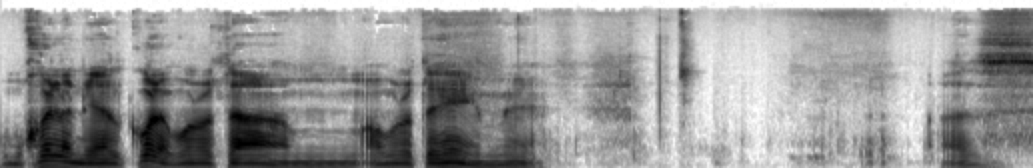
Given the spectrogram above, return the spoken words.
ומוחל אני על כל עוונותיהם. אז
